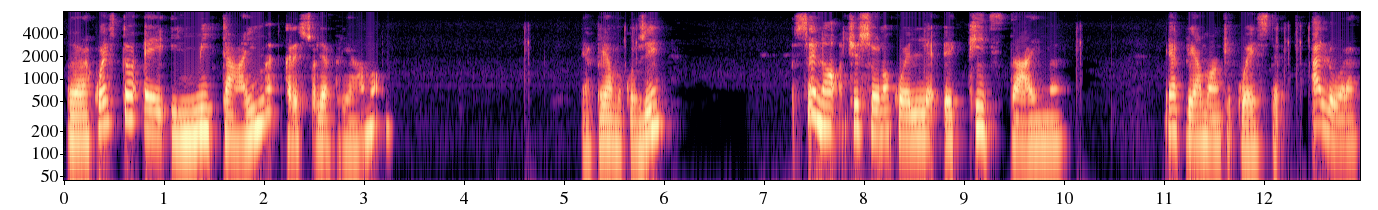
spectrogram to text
Allora questo è il me time che adesso le apriamo. Le apriamo così. Se no ci sono quelle eh, kids time e apriamo anche queste. Allora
